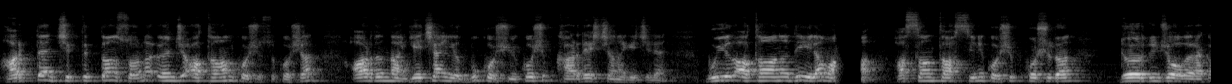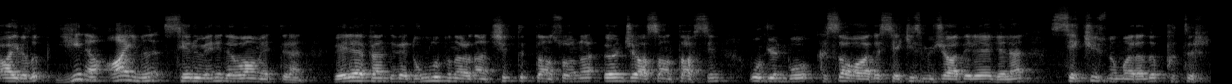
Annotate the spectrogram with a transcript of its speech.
harpten çıktıktan sonra önce Atağan koşusu koşan, ardından geçen yıl bu koşuyu koşup Kardeşcan'a geçilen. Bu yıl Atağan'a değil ama Hasan Tahsin'i koşup koşudan dördüncü olarak ayrılıp yine aynı serüveni devam ettiren Veli Efendi ve Dumlupınar'dan çıktıktan sonra önce Hasan Tahsin bugün bu kısa vade 8 mücadeleye gelen 8 numaralı Pıtır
